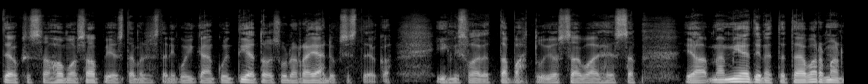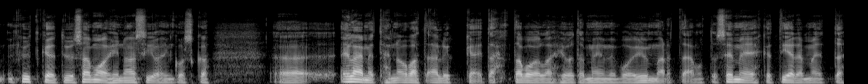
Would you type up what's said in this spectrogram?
teoksessa Homo sapiens tämmöisestä niin kuin ikään kuin tietoisuuden räjähdyksestä, joka ihmislaille tapahtuu jossain vaiheessa. Ja mä mietin, että tämä varmaan kytkeytyy samoihin asioihin, koska eläimethän ovat älykkäitä tavoilla, joita me emme voi ymmärtää, mutta se me ehkä tiedämme, että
